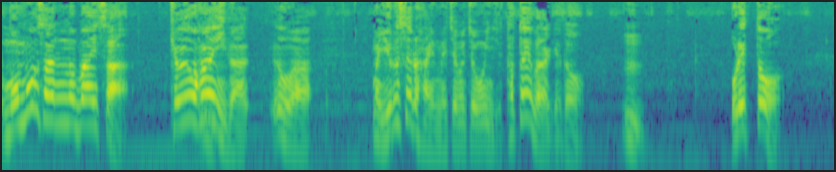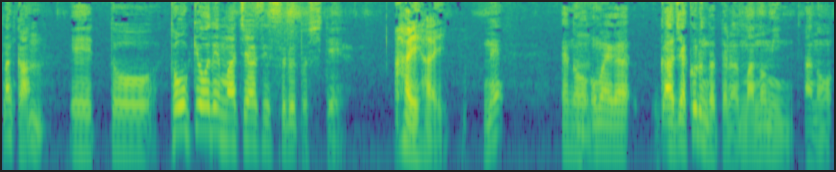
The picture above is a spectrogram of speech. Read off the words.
桃さんの場合さ、許容範囲が、要は、まあ許せる範囲めちゃめちゃ多いんです例えばだけど、うん。俺と、なんか、うんえーっと、東京で待ち合わせするとして、はいはい。ね、あの、うんお前が、あ、じゃあ来るんだったら、まあ飲み、あの、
